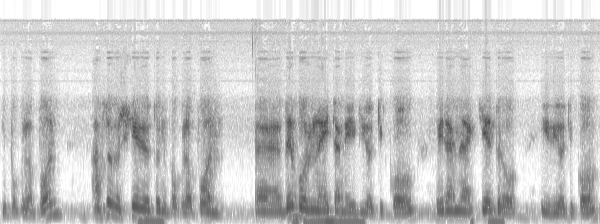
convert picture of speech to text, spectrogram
υποκλοπών. Αυτό το σχέδιο των υποκλοπών ε, δεν μπορεί να ήταν ιδιωτικό, ήταν ένα κέντρο ιδιωτικό.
